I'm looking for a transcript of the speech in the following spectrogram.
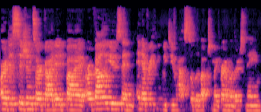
our decisions are guided by our values and, and everything we do has to live up to my grandmother's name.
